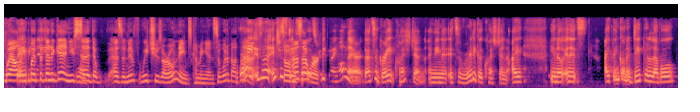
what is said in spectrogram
well, baby but name? but then again, you yeah. said that as an inf- we choose our own names coming in. So what about right. that? Right? Isn't that interesting? So how's so that work? Really going on there? That's a great question. I mean, it's a really good question. I, you know, and it's I think on a deeper level,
